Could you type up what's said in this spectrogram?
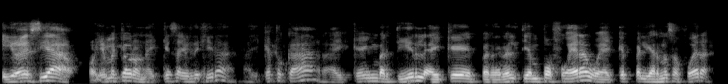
Y yo decía, óyeme, cabrón, hay que salir de gira, hay que tocar, hay que invertirle, hay que perder el tiempo afuera, güey, hay que pelearnos afuera.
